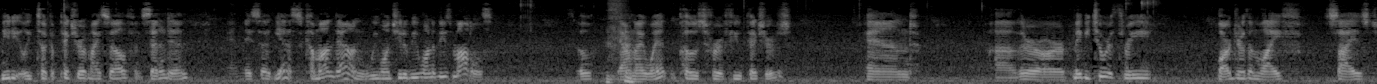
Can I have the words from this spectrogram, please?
immediately took a picture of myself and sent it in. And they said, yes, come on down. We want you to be one of these models. So down I went and posed for a few pictures. And uh, there are maybe two or three larger than life sized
